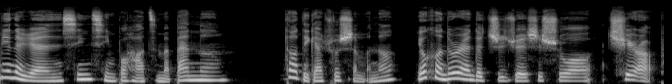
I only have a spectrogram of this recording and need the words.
边的人心情不好怎么办呢？到底该说什么呢？有很多人的直觉是说 cheer up，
